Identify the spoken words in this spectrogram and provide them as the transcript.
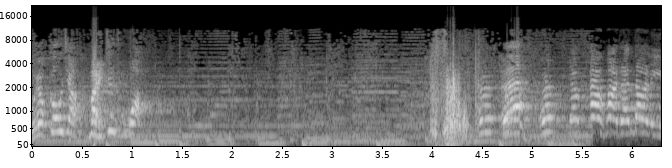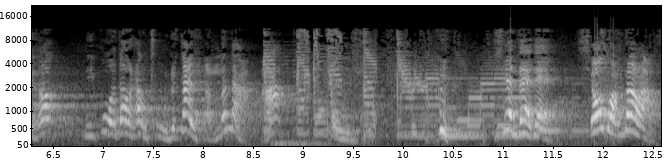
我要高价买这幅画。哎哎哎！要看画展到里头，你过道上杵着干什么呢？啊！哼，现在的小广告啊，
